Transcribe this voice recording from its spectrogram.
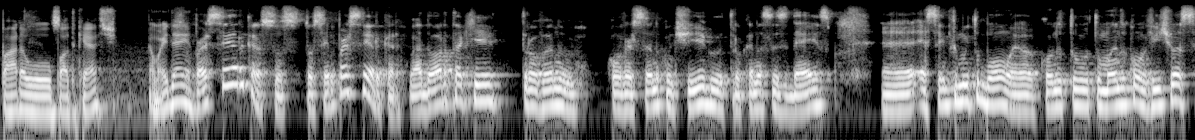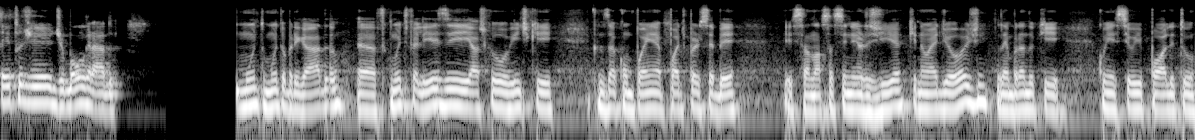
para o podcast. É uma ideia. Sou parceiro, cara. Sou, tô sempre parceiro, cara. Eu adoro estar tá aqui trovando, conversando contigo, trocando essas ideias. É, é sempre muito bom. É, quando tu, tu manda o convite, eu aceito de, de bom grado. Muito, muito obrigado. É, fico muito feliz e acho que o ouvinte que, que nos acompanha pode perceber essa nossa sinergia, que não é de hoje. Lembrando que conheci o Hipólito,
